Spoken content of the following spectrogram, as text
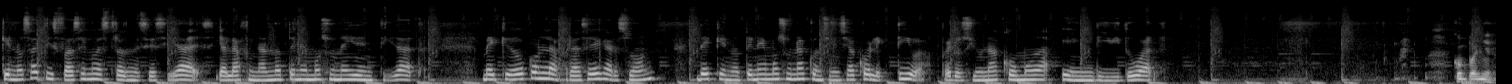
que no satisface nuestras necesidades y a la final no tenemos una identidad. Me quedo con la frase de Garzón de que no tenemos una conciencia colectiva, pero sí una cómoda e individual. Compañero,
